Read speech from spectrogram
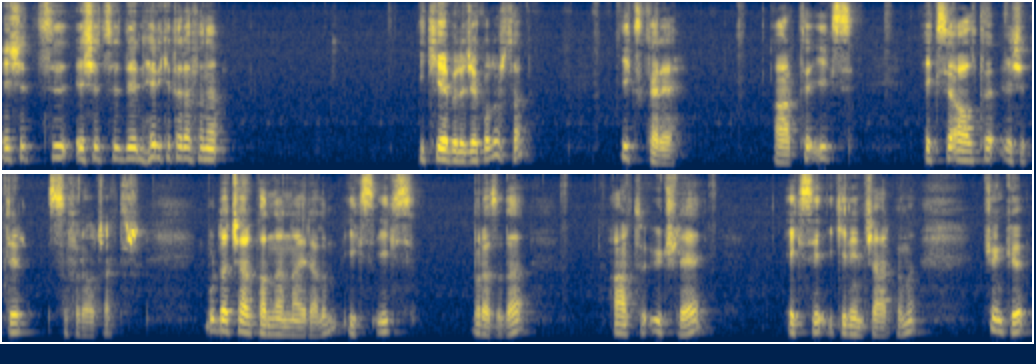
Eşitsiz, eşitsizliğin her iki tarafını 2'ye bölecek olursak x kare artı x eksi 6 eşittir 0 olacaktır. Burada çarpanlarını ayıralım. x x burası da artı 3 ile eksi 2'nin çarpımı. Çünkü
